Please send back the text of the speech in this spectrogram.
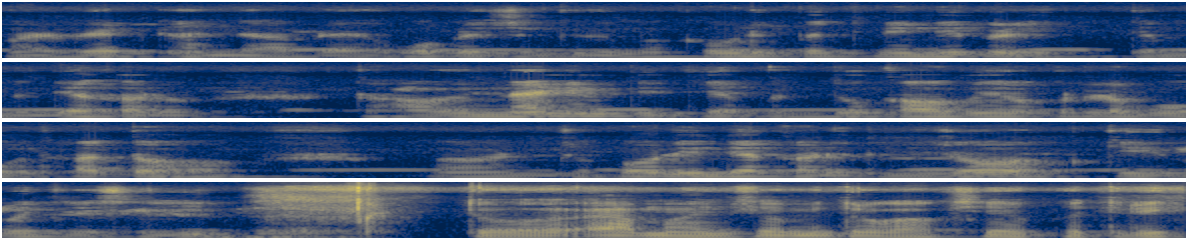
મારે વેટ અને આપણે ઓપરેશન કર્યું કવડી પતરી નીકળી તેમને દેખાડું. તો હવે નાની હતી ત્યાં પણ દુખાવો બીજો કેટલો બહુ થતો હો અને જો કવડી દેખાડું તમે જો કેવી પથરી છે. તો આમાં જો મિત્રો કાંક છે પતરી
